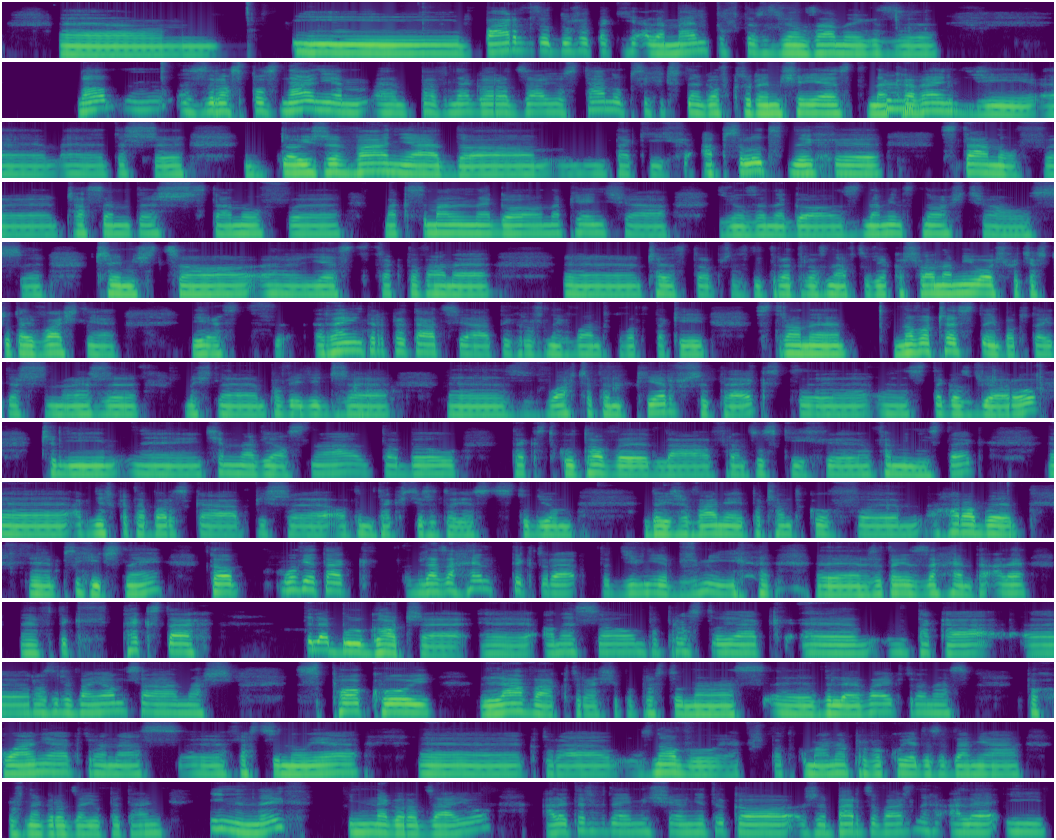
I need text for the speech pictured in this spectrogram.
I bardzo dużo takich elementów też związanych z, no, z rozpoznaniem e, pewnego rodzaju stanu psychicznego, w którym się jest na mhm. krawędzi e, e, też dojrzewania do takich absolutnych stanów, czasem też stanów maksymalnego napięcia związanego z namiętnością, z czymś, co jest traktowane często przez literaturoznawców jako szalona miłość, chociaż tutaj właśnie jest reinterpretacja tych różnych wątków od takiej strony nowoczesnej, bo tutaj też należy, myślę, powiedzieć, że E, zwłaszcza ten pierwszy tekst e, z tego zbioru, czyli Ciemna Wiosna, to był tekst kultowy dla francuskich feministek. Agnieszka Taborska pisze o tym tekście, że to jest studium dojrzewania i początków choroby psychicznej. To mówię tak dla zachęty, która to dziwnie brzmi, że to jest zachęta, ale w tych tekstach tyle bulgocze. E, one są po prostu jak e, taka e, rozrywająca nasz spokój, lawa, która się po prostu na nas wylewa i która nas pochłania, która nas fascynuje, która znowu, jak w przypadku Mana, prowokuje do zadania różnego rodzaju pytań innych, innego rodzaju, ale też wydaje mi się nie tylko, że bardzo ważnych, ale i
